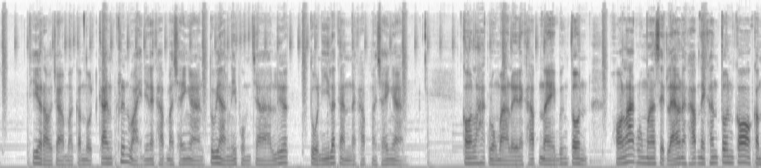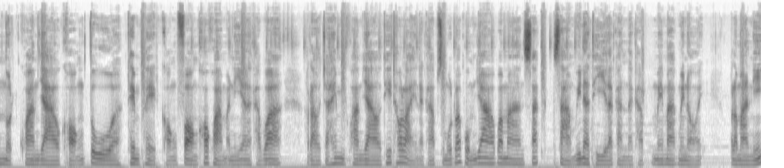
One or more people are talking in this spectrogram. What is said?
ตที่เราจะมากำหนดการเคลื่อนไหวเนี่ยนะครับ มาใช้งานตัวอย่างนี้ผมจะเลือกตัวนี้แล้วกันนะครับ มาใช้งาน ก็ลากลงมาเลยนะครับในเบื้องต้น พอลากลงมาเสร็จแล้วนะครับ ในขั้นต้นก็กำหนดความยาวของตัวเทมเพลตของฟองข้อความอันนี้นะครับว่าเราจะให้มีความยาวที่เท่าไหร่นะครับ สมมติว่าผมยาวประมาณสัก 3 วินาทีแล้วกันนะครับ ไม่มากไม่น้อย ประมาณนี้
